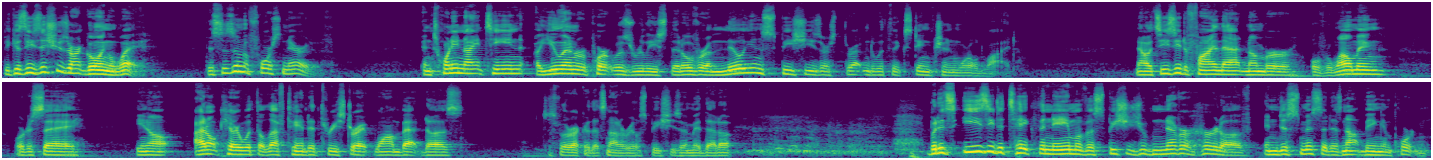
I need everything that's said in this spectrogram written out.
because these issues aren't going away. This isn't a forced narrative. In 2019, a UN report was released that over a million species are threatened with extinction worldwide. Now, it's easy to find that number overwhelming or to say, you know, I don't care what the left handed three striped wombat does. Just for the record, that's not a real species, I made that up. but it's easy to take the name of a species you've never heard of and dismiss it as not being important.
